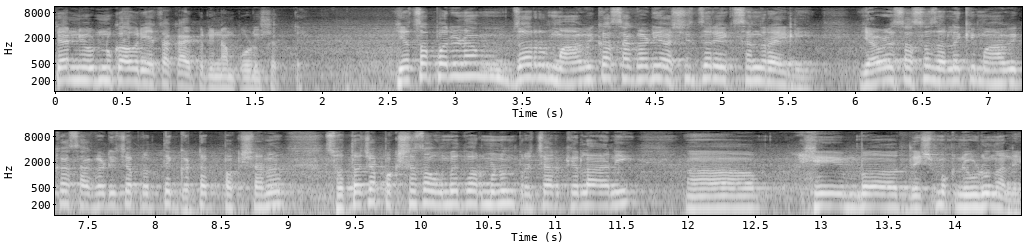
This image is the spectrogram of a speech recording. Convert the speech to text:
त्या निवडणुकावर याचा काय परिणाम पडू शकते? याचा परिणाम जर महाविकास आघाडी अशीच जर एकसंघ राहिली यावेळेस असं झालं की महाविकास आघाडीच्या प्रत्येक घटक पक्षानं स्वतःच्या पक्षाचा उमेदवार म्हणून प्रचार केला आणि हे ब देशमुख निवडून आले.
